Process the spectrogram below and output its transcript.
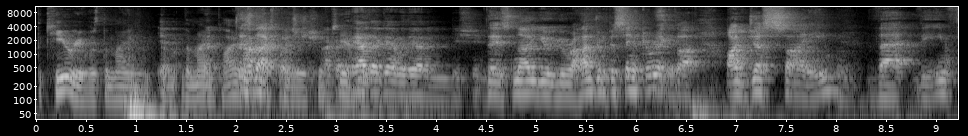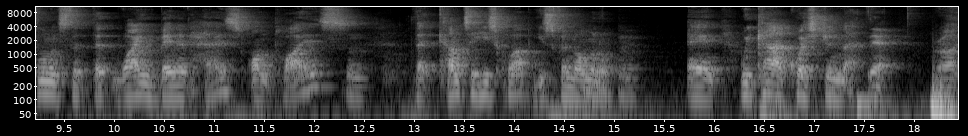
the Keary was the main Yeah. the, the main player. There's no question. Okay, Yeah. how'd they go without him this? There's no, you're, you're 100% correct. I, I'm just saying hmm. that the influence that, that Wayne Bennett has on players hmm. that come to his club is phenomenal. Hmm. And we can't question that, Yeah. right?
